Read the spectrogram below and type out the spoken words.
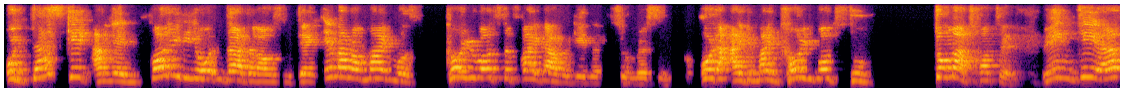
Und das geht an den Vollidioten da draußen, der immer noch meinen muss, Cody Rhodes eine Freigabe geben zu müssen. Oder allgemein, Cody Rhodes, du dummer Trottel. Wegen dir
